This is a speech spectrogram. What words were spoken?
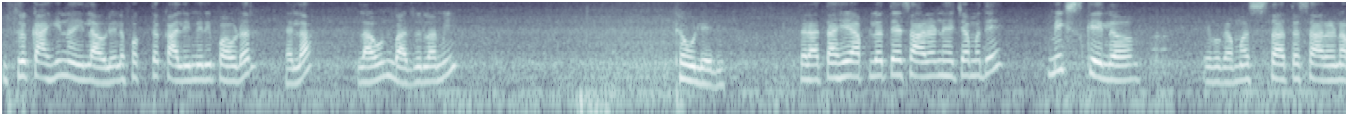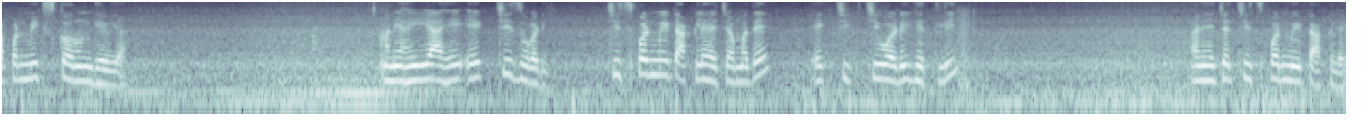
दुसरं काही नाही लावलेलं फक्त काली मिरी पावडर ह्याला लावून बाजूला मी ठेवलेली. तर आता हे आपलं त्या सारण ह्याच्यामध्ये मिक्स केलं. हे बघा मस्त आता सारण आपण मिक्स करून घेऊया. आणि ही आहे एक चीज वडी. चीज पण मी टाकले ह्याच्यामध्ये. एक चिकची वडी घेतली. आणि ह्याच्यात चीज पण मी टाकले.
